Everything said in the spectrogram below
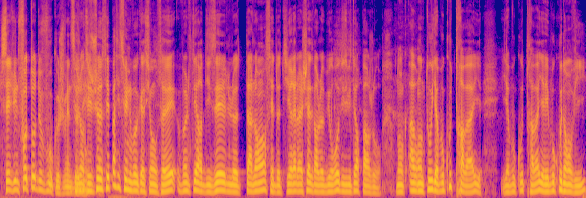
C'est une photo de vous que je viens de C'est gentil. Je ne sais pas si c'est une vocation. Vous savez, Voltaire disait le talent, c'est de tirer la chaise vers le bureau 18 heures par jour. Donc, avant tout, il y a beaucoup de travail. Il y a beaucoup de travail, il y avait beaucoup d'envie.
